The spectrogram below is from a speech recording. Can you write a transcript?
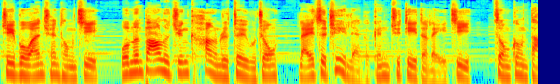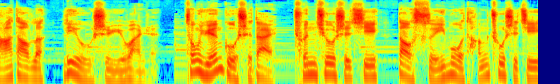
据不完全统计，我们八路军抗日队伍中来自这两个根据地的累计总共达到了六十余万人。从远古时代。春秋时期到隋末唐初时期，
